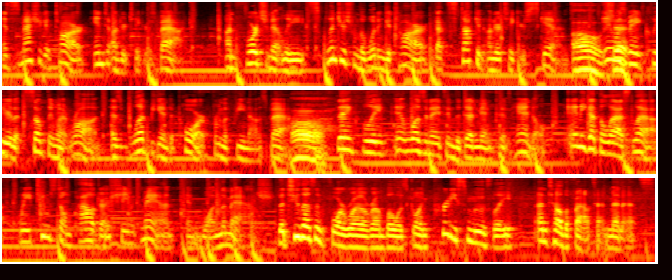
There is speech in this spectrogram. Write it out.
and smashed a guitar into Undertaker's back. Unfortunately, splinters from the wooden guitar got stuck in Undertaker's skin. Oh, it was made clear that something went wrong as blood began to pour from the Phenom's back. Oh. Thankfully, it wasn't anything the dead man couldn't handle, and he got the last laugh when he tombstone piledrive Shane McMahon and won the match. The 2004 Royal Rumble was going pretty smoothly until the final 10 minutes.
